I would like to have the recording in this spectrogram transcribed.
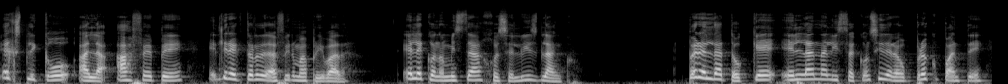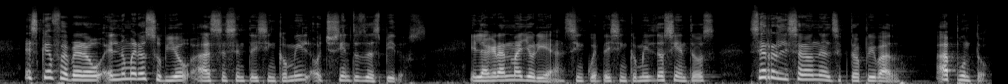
Explicó a la AFP el director de la firma privada, el economista José Luis Blanco. Pero el dato que el analista consideró preocupante es que en febrero el número subió a 65.800 despidos, y la gran mayoría, 55.200, se realizaron en el sector privado. A punto.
